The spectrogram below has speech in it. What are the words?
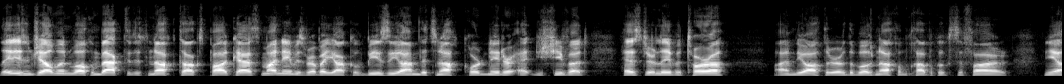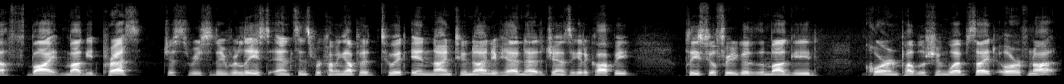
Ladies and gentlemen, welcome back to the Tanach Talks podcast. My name is Rabbi Yaakov Beasley. I'm the Tanakh coordinator at Yeshivat Hesder Lev HaTorah. I'm the author of the book Nachum Chabakuk Sefar Niaf by Maggid Press, just recently released. And since we're coming up to it in 929, if you hadn't had a chance to get a copy, please feel free to go to the Maggid Koren Publishing website, or if not,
